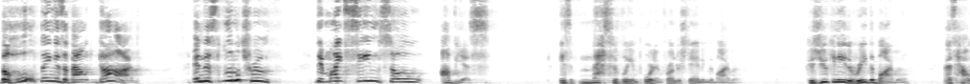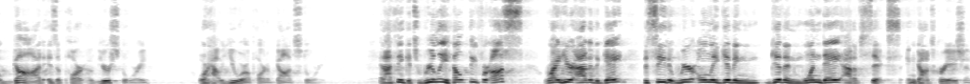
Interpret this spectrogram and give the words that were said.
The whole thing is about God. And this little truth that might seem so obvious is massively important for understanding the Bible. Because you can either read the Bible as how God is a part of your story or how you are a part of God's story. And I think it's really healthy for us right here out of the gate to see that we're only giving, given one day out of six in God's creation.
